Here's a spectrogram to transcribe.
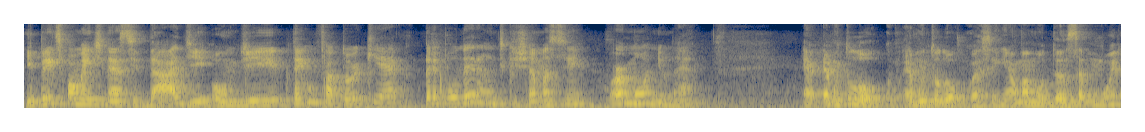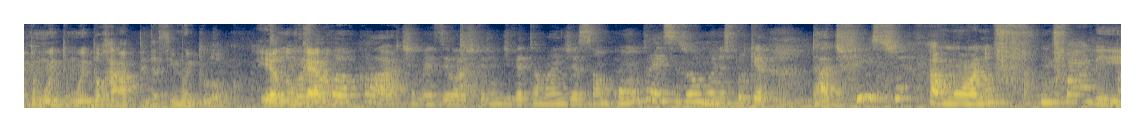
E principalmente nessa idade onde tem um fator que é preponderante, que chama-se hormônio, né? É, é muito louco, é muito louco, assim, é uma mudança muito, muito, muito rápida, assim, muito louco. Eu não Por quero... favor, corte, mas eu acho que a gente devia tomar injeção contra esses hormônios, porque tá difícil. Amor, não, não fale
